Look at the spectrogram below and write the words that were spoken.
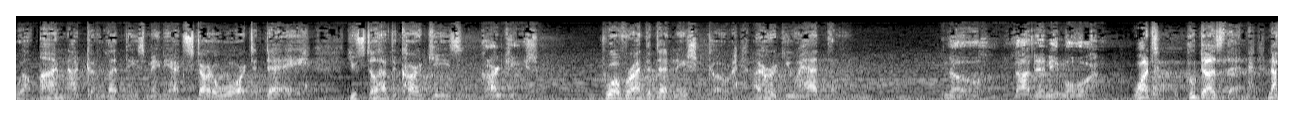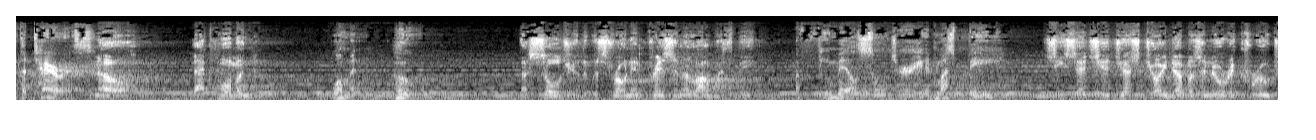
Well, I'm not gonna let these maniacs start a war today. You still have the card keys? Card keys? To override the detonation code. I heard you had them. No, not anymore. What? Who does then? Not the terrorists. No, that woman. Woman? Who? A soldier that was thrown in prison along with me. A female soldier. It must be. She said she had just joined up as a new recruit.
